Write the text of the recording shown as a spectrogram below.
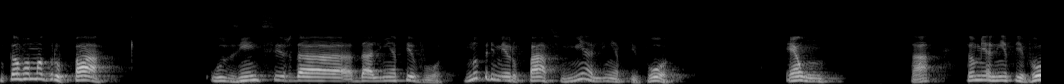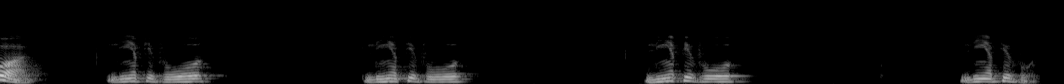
Então vamos agrupar os índices da, da linha pivô. No primeiro passo, minha linha pivô é 1. Tá? Então minha linha pivô, ó, linha pivô, linha pivô, linha pivô, linha pivô.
